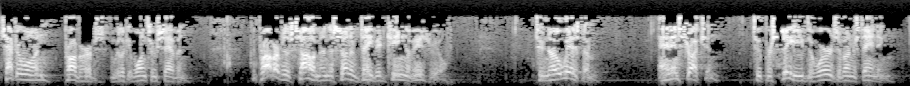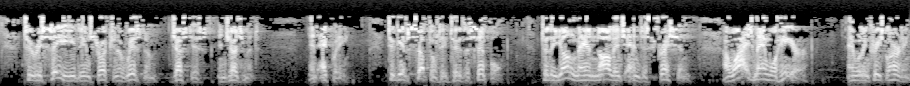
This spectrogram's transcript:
Chapter one, Proverbs, and we look at one through seven. The Proverbs of Solomon, the son of David, king of Israel, to know wisdom and instruction to perceive the words of understanding, to receive the instruction of wisdom, justice, and judgment, and equity, to give subtlety to the simple, to the young man knowledge and discretion. A wise man will hear and will increase learning,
